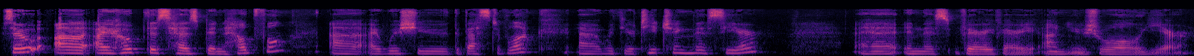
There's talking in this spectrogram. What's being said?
So uh, I hope this has been helpful. Uh, I wish you the best of luck with your teaching this year in this very, very unusual year.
